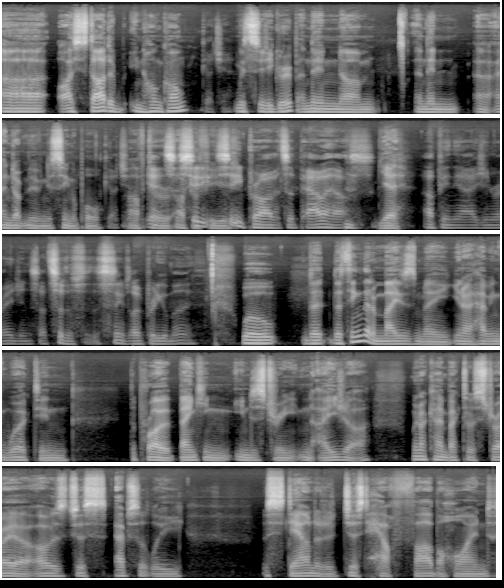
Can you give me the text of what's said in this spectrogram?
Uh, I started in Hong Kong Gotcha. with Citigroup, and then um, and then uh, ended up moving to Singapore Gotcha. after yeah, so after a City, few years. Citi Private's a powerhouse Yeah. up in the Asian region. So it sort of seems like a pretty good move. Well, the the thing that amazes me, you know, having worked in the private banking industry in Asia, when I came back to Australia, I was just absolutely astounded at just how far behind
